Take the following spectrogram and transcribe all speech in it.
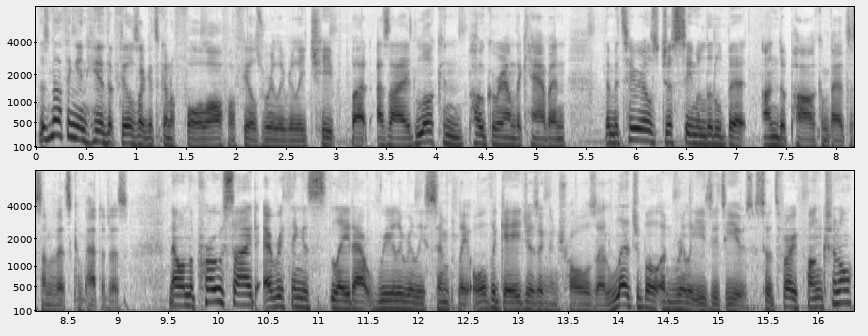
There's nothing in here that feels like it's going to fall off or feels really, really cheap, but as I look and poke around the cabin, the materials just seem a little bit under par compared to some of its competitors. Now on the Pro side, everything is laid out really, really simply. All the gauges and controls are legible and really easy to use, so it's very functional,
